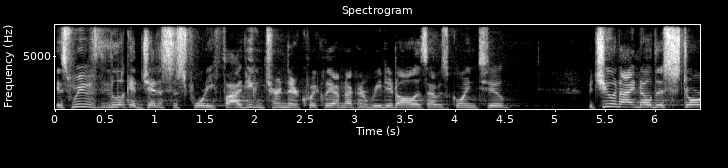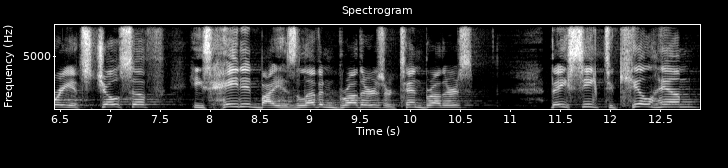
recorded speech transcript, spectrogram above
Is we look at Genesis 45. You can turn there quickly. I'm not going to read it all as I was going to. But you and I know this story. It's Joseph. He's hated by his 11 brothers or 10 brothers. They seek to kill him.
